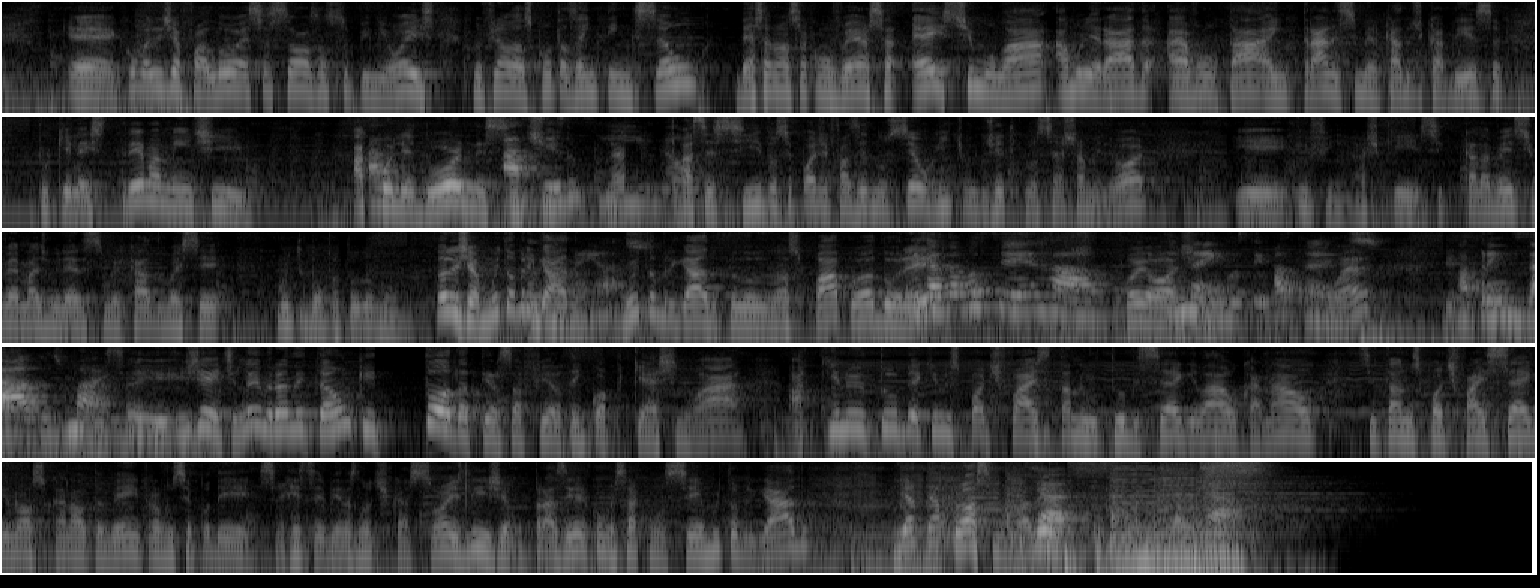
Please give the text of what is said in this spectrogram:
é, como a gente já falou, essas são as nossas opiniões. No final das contas, a intenção dessa nossa conversa é estimular a mulherada a voltar, a entrar nesse mercado de cabeça, porque ele é extremamente acolhedor nesse Acessível. sentido, né? Acessível, você pode fazer no seu ritmo, do jeito que você achar melhor. E, enfim, acho que se cada vez tiver mais mulheres nesse mercado, vai ser muito bom para todo mundo. Então, Lígia, muito obrigado. Muito obrigado pelo nosso papo, eu adorei. Obrigada a você, Rafa. Foi ótimo. Também, gostei bastante. Não é? Aprendizado demais. É isso aí. E, gente, lembrando então que toda terça-feira tem Copcast no ar. Aqui no YouTube, aqui no Spotify. Se tá no YouTube, segue lá o canal. Se tá no Spotify, segue o nosso canal também para você poder receber as notificações. Lígia, um prazer conversar com você. Muito obrigado. E até a próxima. Valeu. Tchau, tchau.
